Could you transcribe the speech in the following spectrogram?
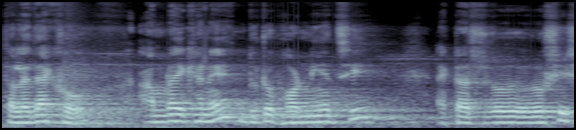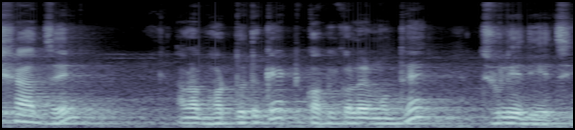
তাহলে দেখো, আমরা এখানে দুটো ভর নিয়েছি। একটা রশির সাহায্যে আমরা ভর দুটোকে একটা কপি কলের মধ্যে ঝুলিয়ে দিয়েছি।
